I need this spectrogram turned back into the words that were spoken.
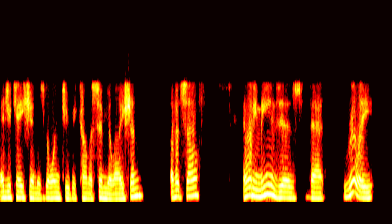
education is going to become a simulation of itself. And what he means is that really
